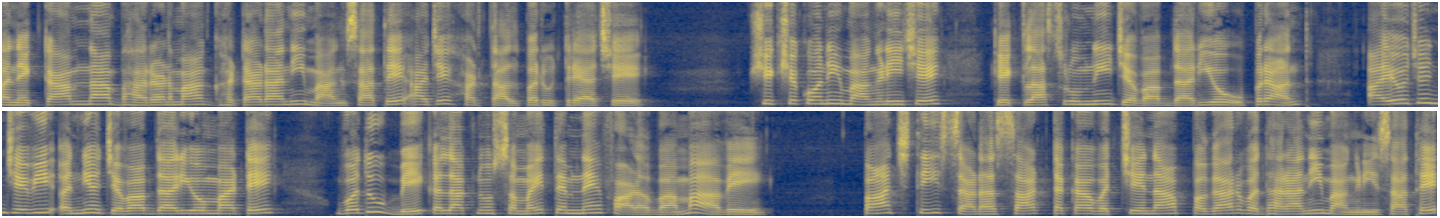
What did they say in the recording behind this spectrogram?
અને કામના ભારણમાં ઘટાડાની માંગ સાથે આજે હડતાલ પર ઉતર્યા છે. શિક્ષકોની માંગણી છે કે ક્લાસરૂમની જવાબદારીઓ ઉપરાંત આયોજન જેવી અન્ય જવાબદારીઓ માટે વધુ બે કલાકનો સમય તેમને ફાળવવામાં આવે. પાંચથી સાડા સાત ટકા વચ્ચેના પગાર વધારાની માંગણી સાથે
